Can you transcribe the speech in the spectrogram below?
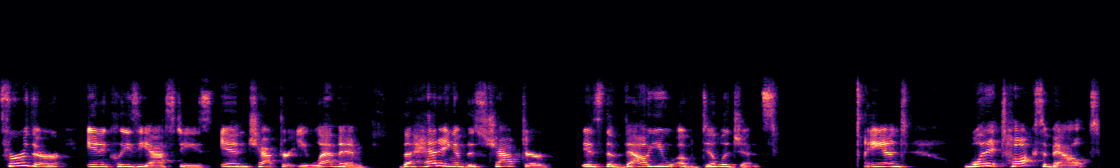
further in Ecclesiastes in chapter 11, the heading of this chapter is the value of diligence. And what it talks about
